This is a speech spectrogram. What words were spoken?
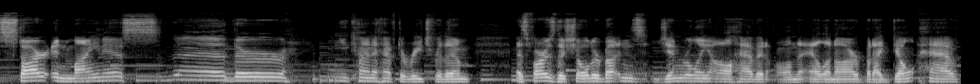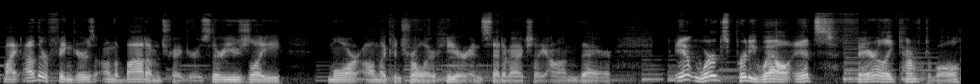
Star and minus, eh, they're you kind of have to reach for them. As far as the shoulder buttons, generally I'll have it on the L and R, but I don't have my other fingers on the bottom triggers. They're usually more on the controller here instead of actually on there. It works pretty well. It's fairly comfortable.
